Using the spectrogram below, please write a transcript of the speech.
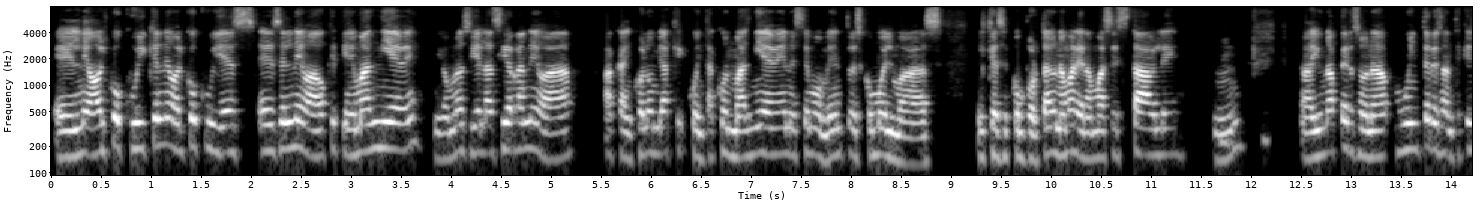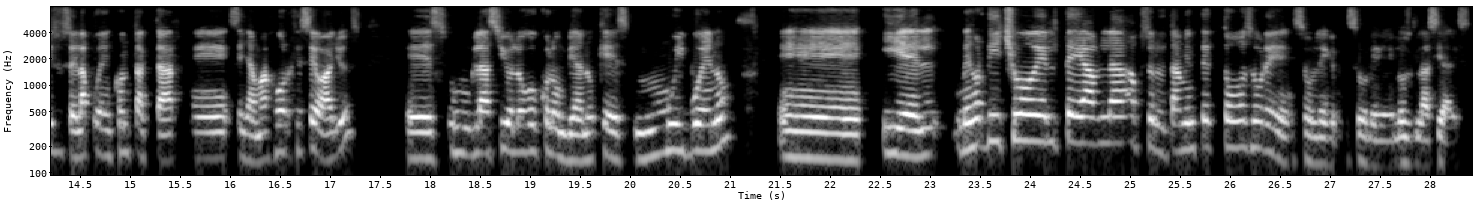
El nevado del Cocuy, que el nevado del Cocuy es, es el nevado que tiene más nieve, digamos así, es la Sierra Nevada acá en Colombia que cuenta con más nieve en este momento, es como el más, el que se comporta de una manera más estable. Hay una persona muy interesante que si ustedes la pueden contactar, eh, se llama Jorge Ceballos, es un glaciólogo colombiano que es muy bueno eh, y él, mejor dicho, él te habla absolutamente todo sobre, sobre, sobre los glaciares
